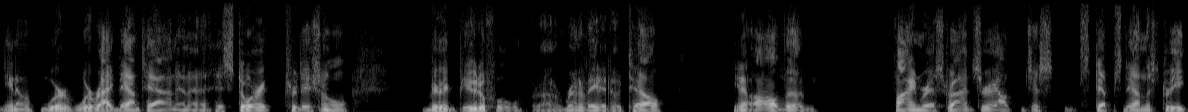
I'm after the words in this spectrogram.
you know we're we're right downtown in a historic traditional very beautiful uh, renovated hotel. You know all the fine restaurants are out just steps down the street.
